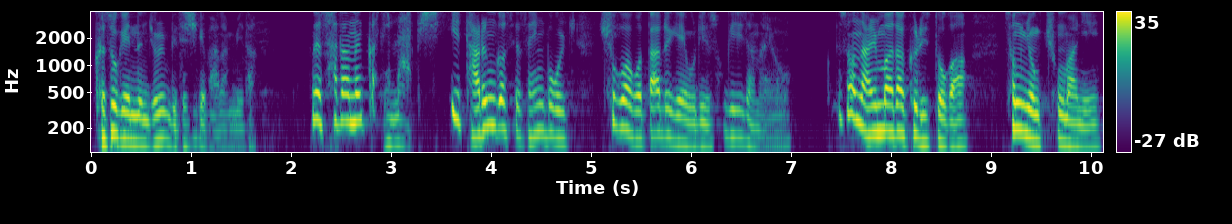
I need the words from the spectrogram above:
그 속에 있는 줄 믿으시기 바랍니다. 근데 사단은 끊임없이 다른 것에서 행복을 추구하고 따르게 우리를 속이잖아요. 그래서 날마다 그리스도가 성령 충만이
